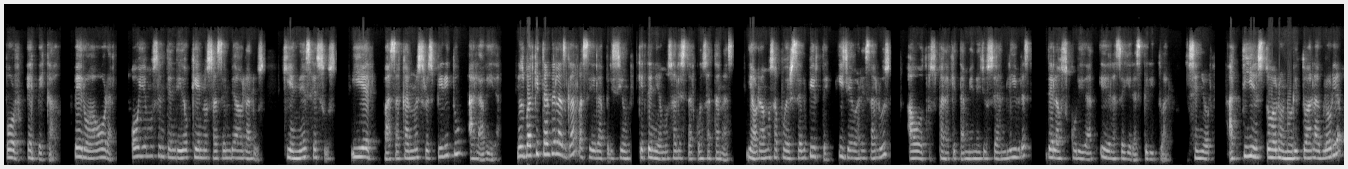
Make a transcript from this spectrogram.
por el pecado. Pero ahora, hoy hemos entendido que nos has enviado la luz, quién es Jesús, y Él va a sacar nuestro espíritu a la vida. Nos va a quitar de las garras y de la prisión que teníamos al estar con Satanás. Y ahora vamos a poder servirte y llevar esa luz a otros para que también ellos sean libres de la oscuridad y de la ceguera espiritual. Señor, a ti es todo el honor y toda la gloria.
